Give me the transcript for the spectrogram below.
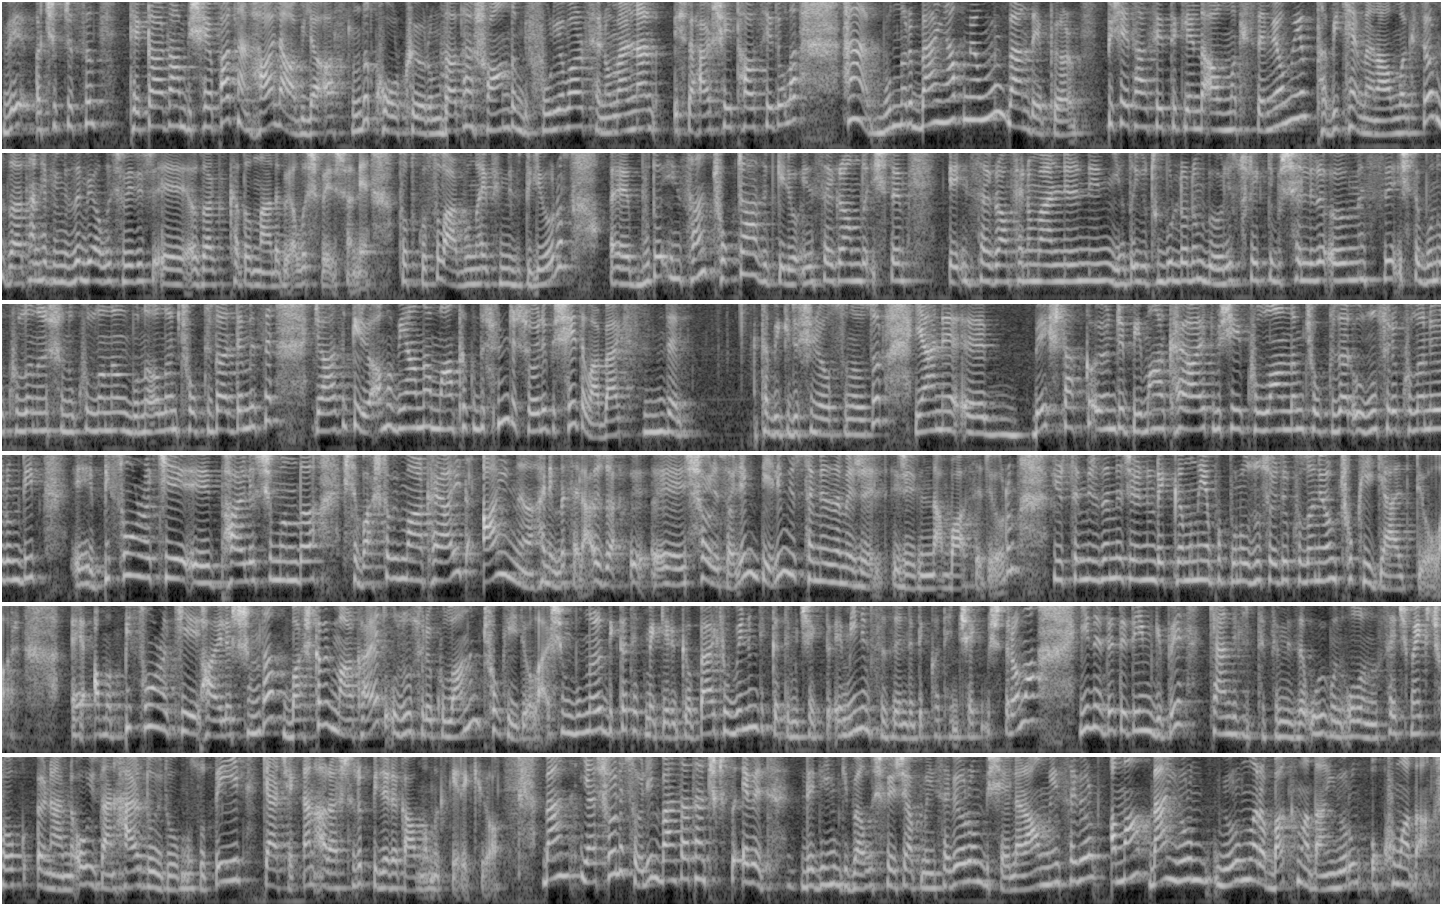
ve açıkçası tekrardan bir şey yaparken hala bile aslında korkuyorum. Zaten şu anda bir furya var. Fenomenler işte her şeyi tavsiye ediyorlar. Ha bunları ben yapmıyor muyum? Ben de yapıyorum. Bir şey tavsiye ettiklerinde almak istemiyor muyum? Tabii ki hemen almak istiyorum. Zaten hepimizde bir alışveriş, e, özellikle kadınlarda bir alışveriş hani tutkusu var. Bunu hepimiz biliyoruz. E, bu da insana çok cazip geliyor. Instagram'da işte e, Instagram fenomenlerinin ya da YouTuber'ların böyle sürekli bir şeyleri övmesi, işte bunu kullanın, şunu kullanın, bunu alın, çok güzel demesi cazip geliyor. Ama bir yandan mantıklı düşününce şöyle bir şey de var. Belki sizin de tabii ki düşünüyorsunuzdur. Yani 5 dakika önce bir markaya ait bir şey kullandım. Çok güzel uzun süre kullanıyorum deyip e, bir sonraki e, paylaşımında işte başka bir markaya ait aynı hani mesela özel e, şöyle söyleyeyim diyelim yüz temizleme jelinden bahsediyorum. Yüz temizleme jelinin reklamını yapıp bunu uzun süredir kullanıyorum. Çok iyi geldi diyorlar. Ama bir sonraki paylaşımda başka bir markaya ait uzun süre kullandım. Çok iyi diyorlar. Şimdi bunlara dikkat etmek gerekiyor. Belki bu benim dikkatimi çekti. Eminim sizlerin de dikkatini çekmiştir ama yine de dediğim gibi kendi tipimize uygun olanı seçmek çok önemli. O yüzden her duyduğumuzu değil gerçekten araştırıp bilerek almamız gerekiyor. Ben ya şöyle söyleyeyim ben zaten açıkçası evet dediğim gibi alışveriş yapmayı seviyorum. Bir şeyler almayı seviyorum ama ben yorum yorumlara bakmadan, yorum okumadan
